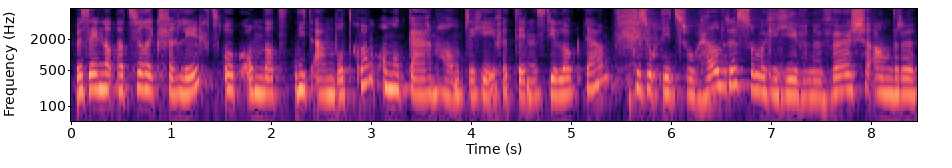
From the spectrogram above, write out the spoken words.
We zijn dat natuurlijk verleerd, ook omdat het niet aan bod kwam om elkaar een hand te geven tijdens die lockdown. Het is ook niet zo helder. Sommigen geven een vuistje, anderen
